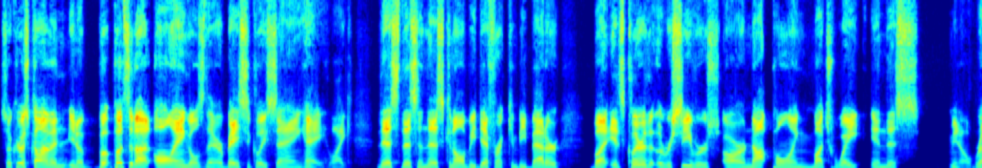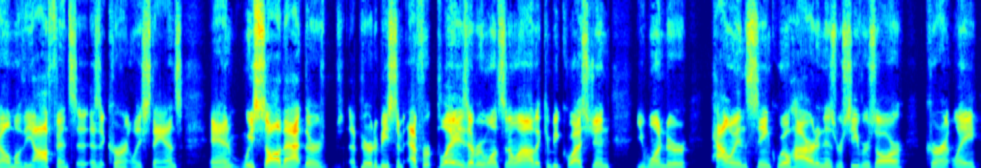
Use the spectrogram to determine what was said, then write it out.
So Chris Klieman, you know, put, puts it at all angles there, basically saying, "Hey, like this, this, and this can all be different, can be better." But it's clear that the receivers are not pulling much weight in this, you know, realm of the offense as it currently stands. And we saw that there appear to be some effort plays every once in a while that can be questioned. You wonder how in sync Will Howard and his receivers are currently.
